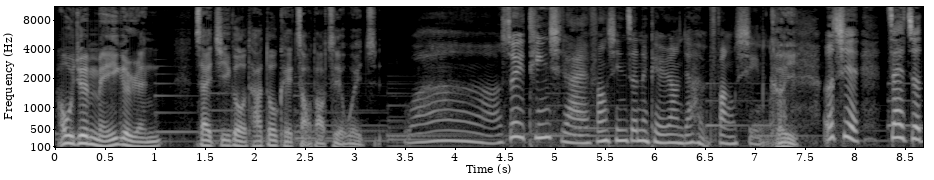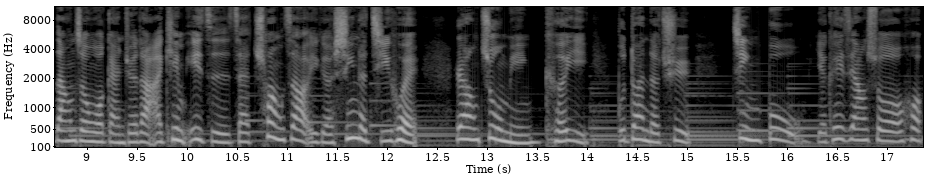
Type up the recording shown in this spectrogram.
啊，我觉得每一个人在机构他都可以找到自己的位置。哇，所以听起来芳心真的可以让人家很放心。可以，而且在这当中，我感觉到阿 Kim 一直在创造一个新的机会，让住民可以不断的去进步，也可以这样说或。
